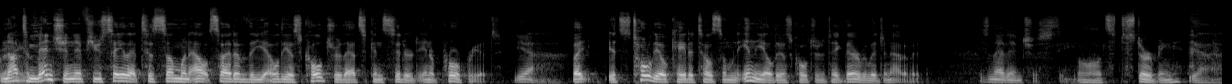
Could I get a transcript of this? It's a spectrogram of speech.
Right. Not to mention, if you say that to someone outside of the LDS culture, that's considered inappropriate. Yeah. But it's totally okay to tell someone in the LDS culture to take their religion out of it. Isn't that interesting? Oh, it's disturbing. Yeah.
